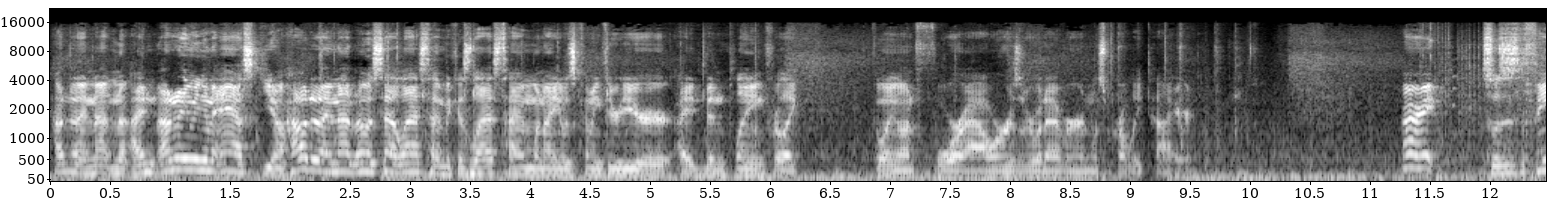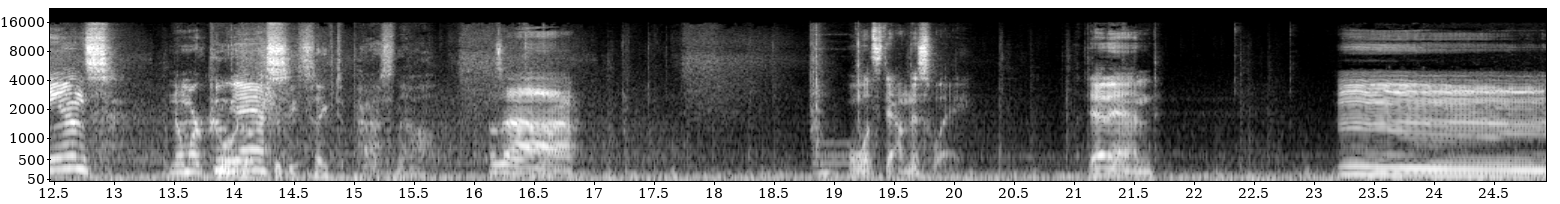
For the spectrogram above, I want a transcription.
How did I not know? I'm not even gonna ask, you know, how did I not notice that last time? Because last time when I was coming through here, I'd been playing for like going on four hours or whatever and was probably tired. Alright, so is this the fans? No more poo Corridor gas. should be safe to pass now. Huzzah! Well, what's down this way? A dead end. Hmm.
